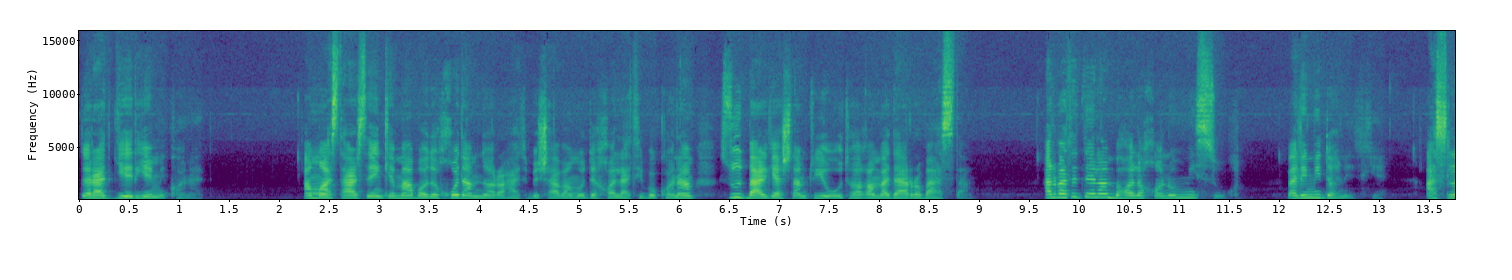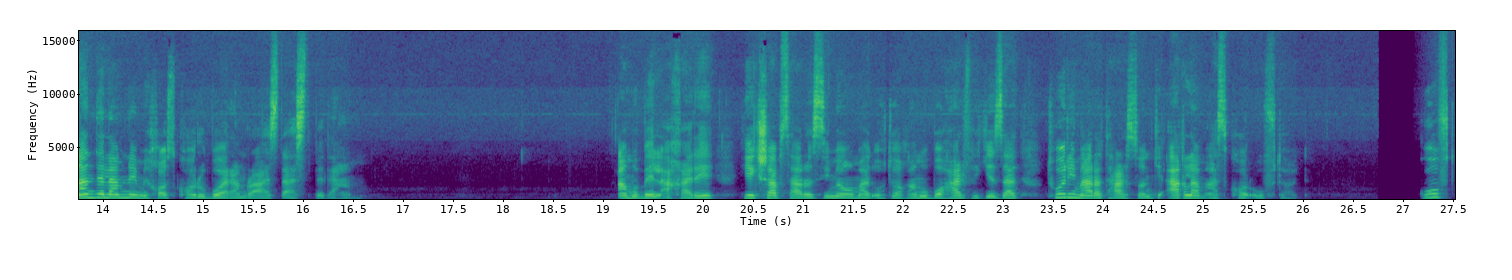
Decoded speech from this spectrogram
دارد گریه می کند. اما از ترس اینکه مبادا خودم ناراحت بشوم و دخالتی بکنم زود برگشتم توی اتاقم و در را بستم. البته دلم به حال خانم میسوخت ولی می‌دانید که اصلا دلم نمی‌خواست کار و بارم را از دست بدهم. اما بالاخره یک شب سراسیمه آمد اتاقم و با حرفی که زد طوری مرا ترسان که عقلم از کار افتاد. گفت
